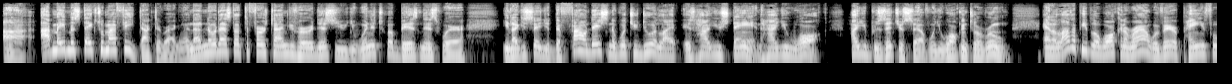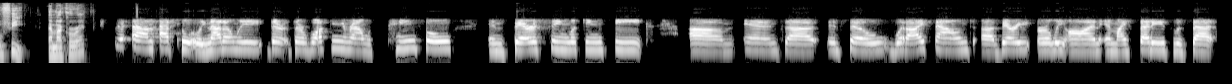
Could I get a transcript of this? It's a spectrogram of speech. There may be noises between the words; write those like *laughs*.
uh, I made mistakes with my feet, Dr. Ragland. I know that's not the first time you've heard this. You you went into a business where, you know, like you said, you, the foundation of what you do in life is how you stand, how you walk, how you present yourself when you walk into a room. And a lot of people are walking around with very painful feet. Am I correct? Um, absolutely. Not only they're they're walking around with painful, embarrassing looking feet, um, and uh, and so what I found uh, very early on in my studies was that,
